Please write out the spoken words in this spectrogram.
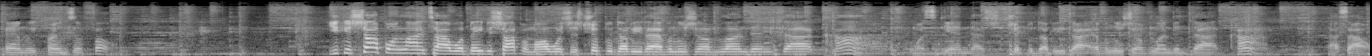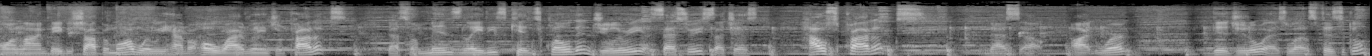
family, friends, and foe. You can shop online to our baby shopping mall, which is www.evolutionoflondon.com. Once again, that's www.evolutionoflondon.com. That's our online baby shopping mall where we have a whole wide range of products. That's from men's, ladies, kids' clothing, jewelry, accessories such as house products. That's uh, artwork, digital as well as physical.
